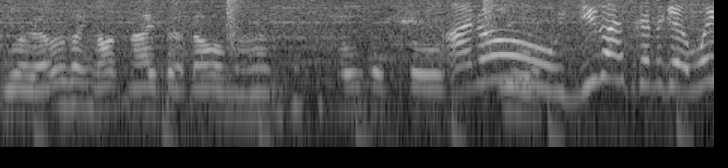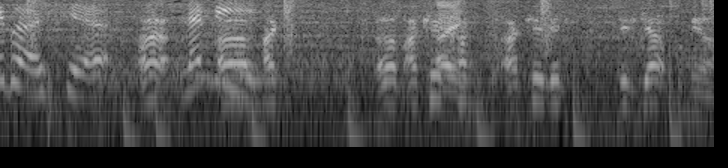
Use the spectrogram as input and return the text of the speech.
Bro, that was like not nice at all, man. That was like so... I know you guys are gonna get way better shit. Uh, Let me. Uh, I, um, I can't come. I can't this, this gap from here.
